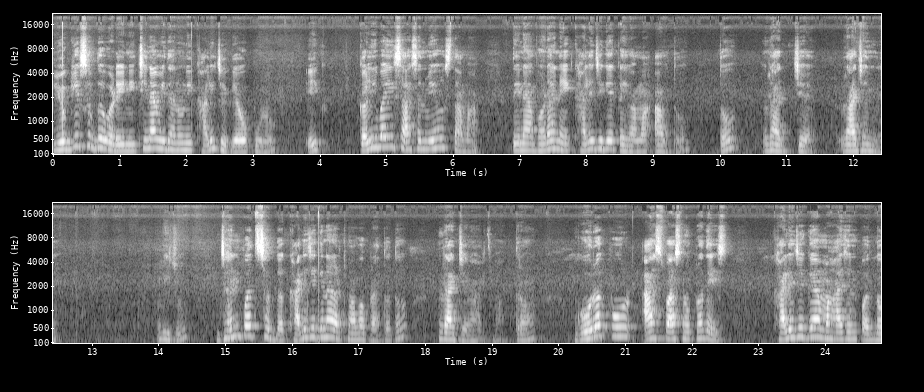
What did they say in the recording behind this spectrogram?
યોગ્ય શબ્દ વડે નીચેના વિધાનોની ખાલી જગ્યાઓ પૂરો. એક, કલીબાઈ શાસન વ્યવસ્થામાં તેના વડાને ખાલી જગ્યા કહેવામાં આવતો. તો રાજ્ય રાજન્ય બીજું જનપદ શબ્દ ખાલી જગ્યાના અર્થમાં વપરાતો તો રાજ્યના અર્થમાં. ત્રણ, ગોરખપુર આસપાસનો પ્રદેશ ખાલી જગ્યા મહાજનપદનો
